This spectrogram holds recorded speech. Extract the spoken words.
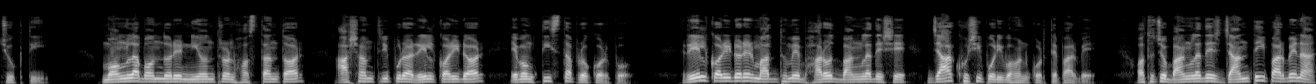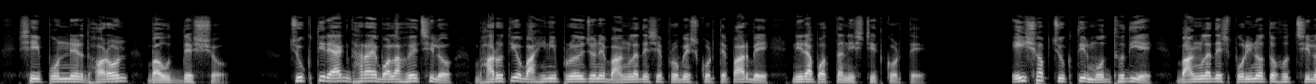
চুক্তি। মংলা বন্দরের নিয়ন্ত্রণ হস্তান্তর, আসাম ত্রিপুরা রেল করিডর এবং তিস্তা প্রকল্প। রেল করিডোরের মাধ্যমে ভারত বাংলাদেশে যা খুশি পরিবহন করতে পারবে। অথচ বাংলাদেশ জানতেই পারবে না সেই পণ্যের ধরন বা উদ্দেশ্য। চুক্তির এক ধারায় বলা হয়েছিল, ভারতীয় বাহিনী প্রয়োজনে বাংলাদেশে প্রবেশ করতে পারবে নিরাপত্তা নিশ্চিত করতে। এই সব চুক্তির মধ্য দিয়ে বাংলাদেশ পরিণত হচ্ছিল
